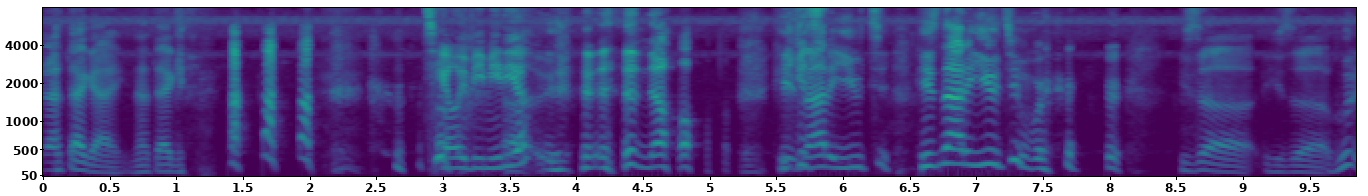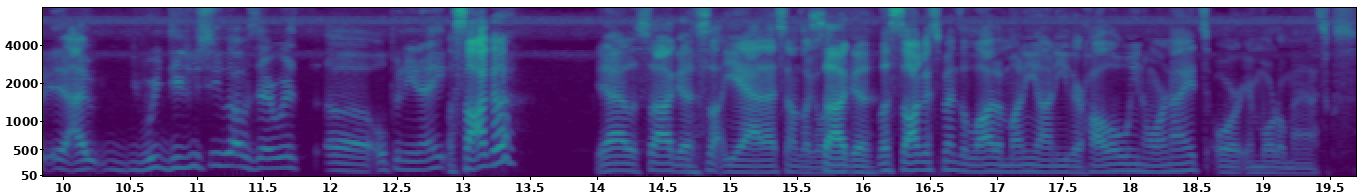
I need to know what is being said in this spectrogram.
not that guy. Not that guy. TLEV Media? Uh, no, he's can not a YouTube. He's not a YouTuber. he's a he's a who? I we- did you see who I was there with uh opening night? La Saga? Yeah, La Saga. La yeah, that sounds like a. Saga. La Saga spends a lot of money on either Halloween Horror Nights or Immortal Masks.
